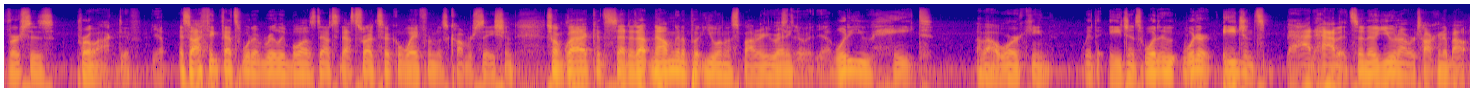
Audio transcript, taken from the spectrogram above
versus proactive. Yep. And so I think that's what it really boils down to. That's what I took away from this conversation. So I'm glad I could set it up. Now I'm going to put you on the spot. Are you ready? Let's do it, yep. What do you hate about working with agents? What do, what are agents' bad habits? I know you and I were talking about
